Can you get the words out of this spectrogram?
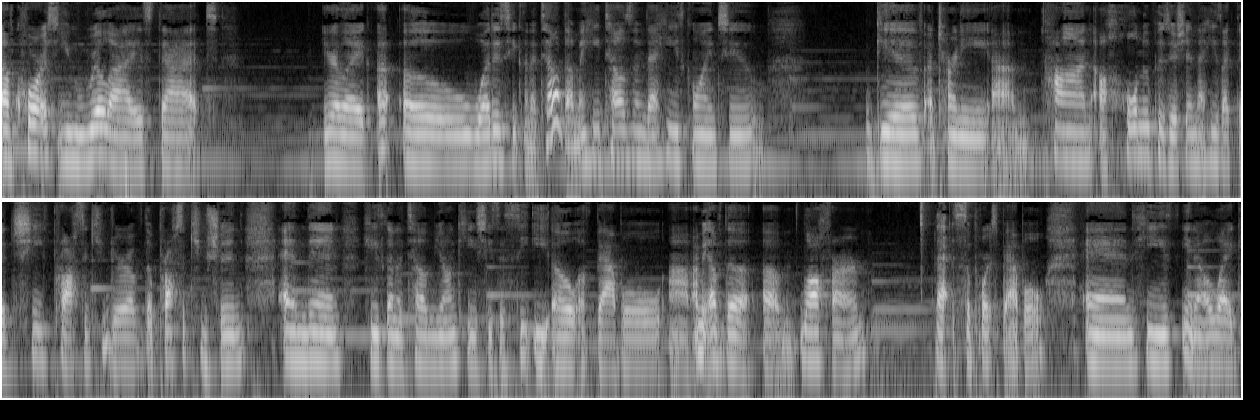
of course you realize that you're like, uh oh, what is he going to tell them? And he tells them that he's going to give attorney um, Han a whole new position that he's like the chief prosecutor of the prosecution. And then he's going to tell Myung-hee she's the CEO of Babel, uh, I mean, of the um, law firm that supports Babel. And he's, you know, like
